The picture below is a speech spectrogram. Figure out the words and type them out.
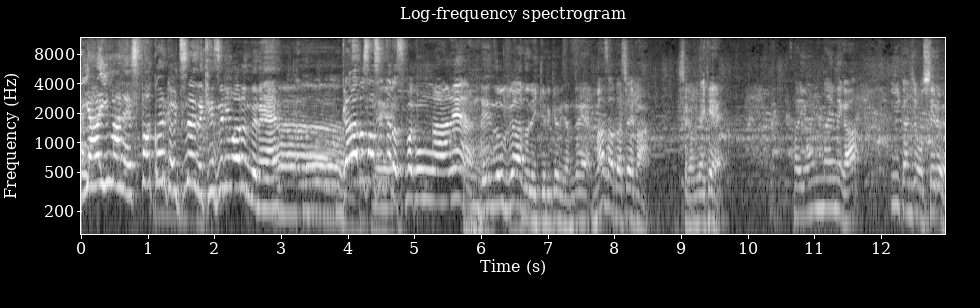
れ。いや今ねスパコンあるから打ちないで削りもあるんでね。ガードさせたらスパコンがね、連続ガードでいける距離なんでまずは立ち合いパン。しゃがみ台形さあ4台目がいい感じで押してる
